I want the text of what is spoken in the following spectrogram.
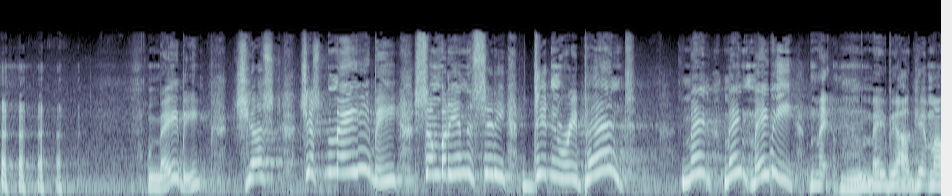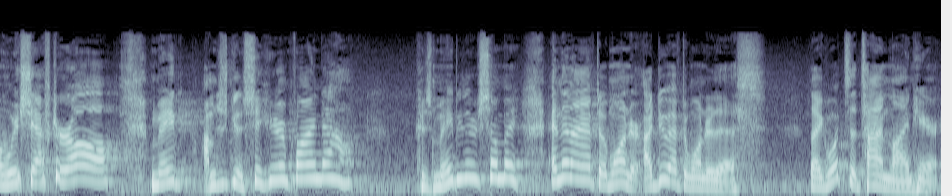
maybe, just, just maybe, somebody in the city didn't repent. Maybe, maybe, maybe I'll get my wish after all. Maybe I'm just going to sit here and find out. Because maybe there's somebody. And then I have to wonder, I do have to wonder this. Like, what's the timeline here?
